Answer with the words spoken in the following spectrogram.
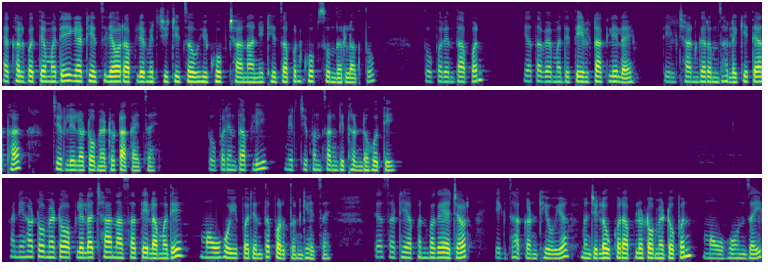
ह्या खलबत्त्यामध्ये या ठेचल्यावर आपल्या मिरचीची चव ही खूप छान आणि ठेचा पण खूप सुंदर लागतो. तोपर्यंत आपण या तव्यामध्ये तेल टाकलेलं आहे. तेल छान गरम झालं की त्यात हा चिरलेला टोमॅटो टाकायचा आहे. तोपर्यंत आपली मिरची पण चांगली थंड होते. आणि हा टोमॅटो आपल्याला छान असा तेलामध्ये मऊ होईपर्यंत परतून घ्यायचा आहे. त्यासाठी आपण बघा याच्यावर एक झाकण ठेवूया. म्हणजे लवकर आपलं टोमॅटो पण मऊ होऊन जाईल.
